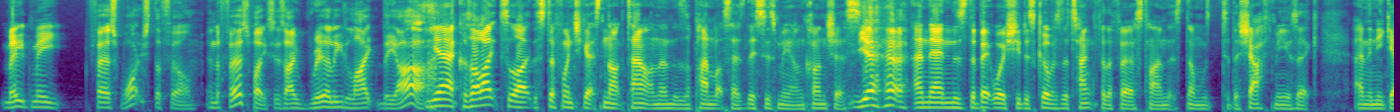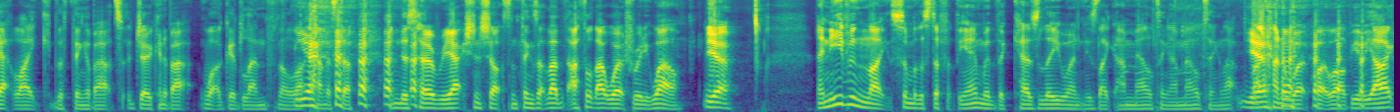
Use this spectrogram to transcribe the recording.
made me first watched the film in the first place. Is I really liked the art. Yeah, because I like to like the stuff when she gets knocked out, and then there's a panel that says, "This is me unconscious." Yeah. and then there's the bit where she discovers the tank for the first time. That's done with, to the Shaft music, and then you get like the thing about joking about what a good length and all that Yeah. kind of stuff. and there's her reaction shots and things like that. I thought that worked really well. Yeah. And even like some of the stuff at the end with the Kesslee when he's like, "I'm melting, I'm melting," that, Yeah. that kind of worked quite well. But yeah, I,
